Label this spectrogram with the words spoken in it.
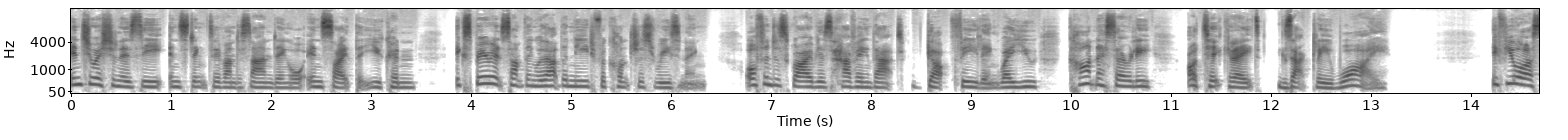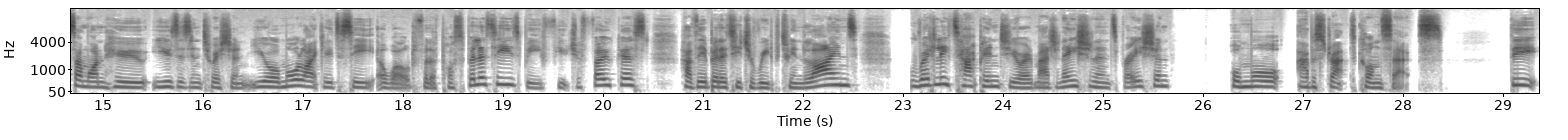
Intuition is the instinctive understanding or insight that you can experience something without the need for conscious reasoning, often described as having that gut feeling where you can't necessarily articulate exactly why. If you are someone who uses intuition, you're more likely to see a world full of possibilities, be future focused, have the ability to read between the lines, readily tap into your imagination and inspiration, or more abstract concepts. The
